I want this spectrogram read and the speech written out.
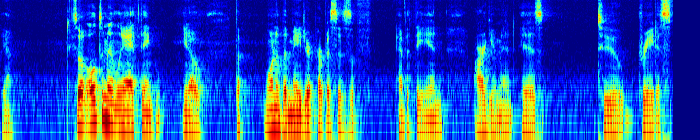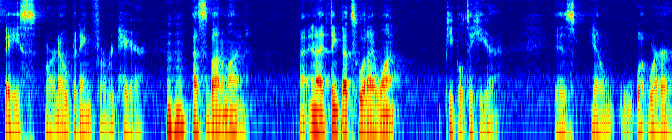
Yeah. So ultimately, I think you know, the one of the major purposes of empathy and argument is to create a space or an opening for repair. Mm-hmm. That's the bottom line, Uh, and I think that's what I want people to hear. Is you know what we're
